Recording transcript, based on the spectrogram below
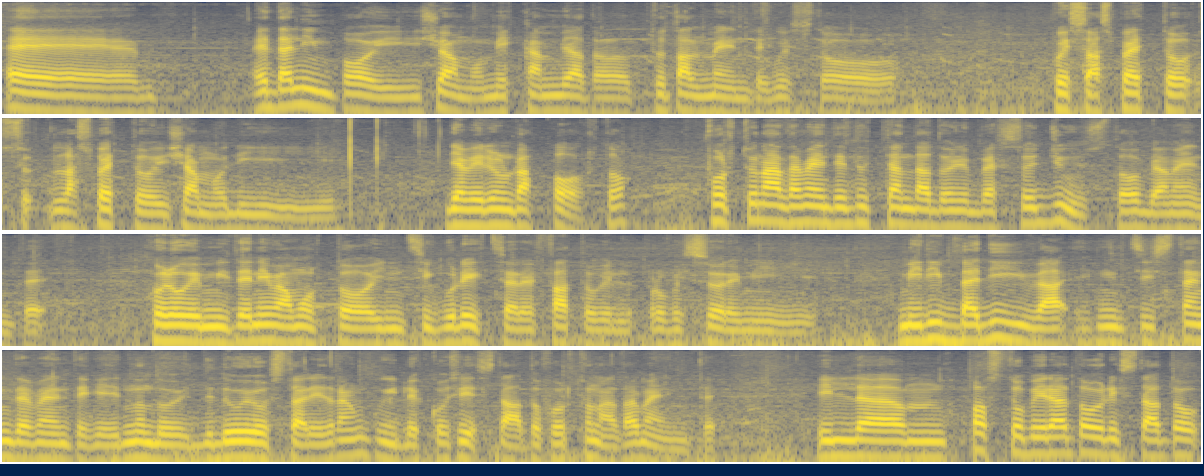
e e da lì in poi diciamo, mi è cambiato totalmente questo, questo aspetto, l'aspetto diciamo, di, di avere un rapporto. Fortunatamente tutto è andato nel verso giusto, ovviamente quello che mi teneva molto in sicurezza era il fatto che il professore mi, mi ribadiva insistentemente che dove, dovevo stare tranquillo e così è stato fortunatamente. Il um, post operatorio è stato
